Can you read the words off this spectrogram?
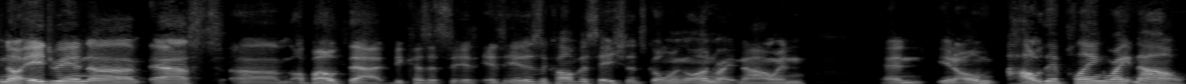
no, Adrian uh asked um about that because it's it, it, is a conversation that's going on right now and and you know how they're playing right now.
